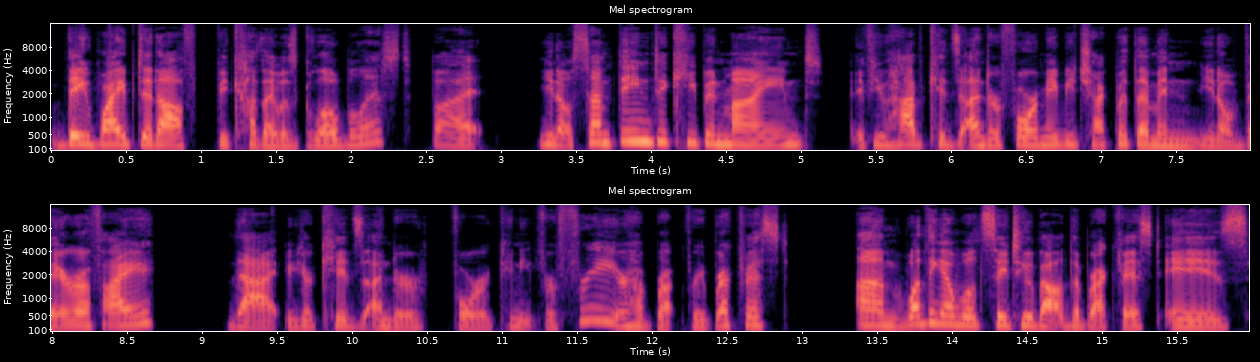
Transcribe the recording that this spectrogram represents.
they wiped it off because I was globalist. But, you know, something to keep in mind if you have kids under four, maybe check with them and, you know, verify that your kids under four can eat for free or have free breakfast. Um, one thing I will say too about the breakfast is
